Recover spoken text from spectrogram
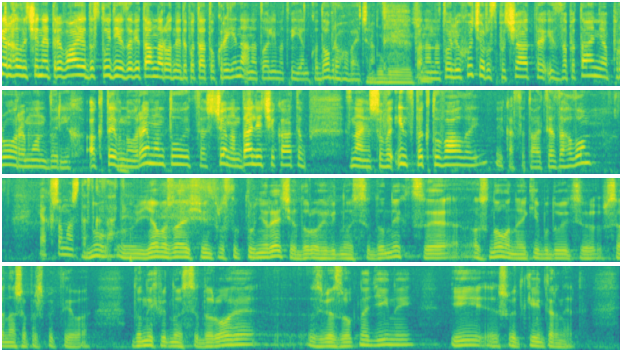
Ефір Галичини триває. До студії завітав народний депутат України Анатолій Матвієнко. Доброго вечора. Доброго вечора. Пане Анатолію, хочу розпочати із запитання про ремонт доріг. Активно ремонтуються. Що нам далі чекати? Знаю, що ви інспектували. Яка ситуація загалом? Якщо можете Ну, сказати. е, я вважаю, що інфраструктурні речі, дороги відносяться до них, це основа, на якій будується вся наша перспектива. До них відносяться дороги, зв'язок надійний і швидкий інтернет.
